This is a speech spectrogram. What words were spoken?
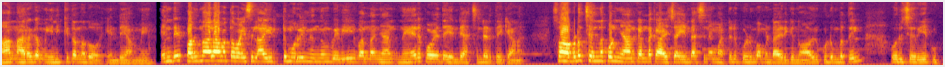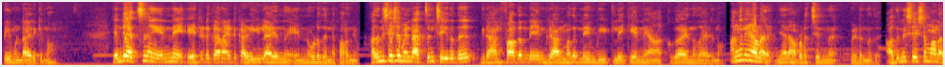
ആ നരകം എനിക്ക് തന്നതോ എന്റെ അമ്മയും. എന്റെ പതിനാലാമത്തെ വയസ്സിൽ ആ ഇരുട്ട് മുറിയിൽ നിന്നും വെളിയിൽ വന്ന ഞാൻ നേരെ പോയത് എന്റെ അച്ഛന്റെ അടുത്തേക്കാണ്. സോ അവിടെ ചെന്നപ്പോൾ ഞാൻ കണ്ട കാഴ്ച എന്റെ അച്ഛന് മറ്റൊരു കുടുംബം ഉണ്ടായിരിക്കുന്നു. ആ ഒരു കുടുംബത്തിൽ ഒരു ചെറിയ കുട്ടിയും ഉണ്ടായിരിക്കുന്നു. എന്റെ അച്ഛന് എന്നെ ഏറ്റെടുക്കാനായിട്ട് കഴിയില്ല എന്ന് എന്നോട് തന്നെ പറഞ്ഞു. അതിനുശേഷം എന്റെ അച്ഛൻ ചെയ്തത് ഗ്രാൻഡ് ഫാദറിന്റെയും ഗ്രാൻഡ് മദറിന്റെയും വീട്ടിലേക്ക് എന്നെ ആക്കുക എന്നതായിരുന്നു. അങ്ങനെയാണ് ഞാൻ അവിടെ ചെന്ന് പെടുന്നത്. അതിനുശേഷമാണ്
